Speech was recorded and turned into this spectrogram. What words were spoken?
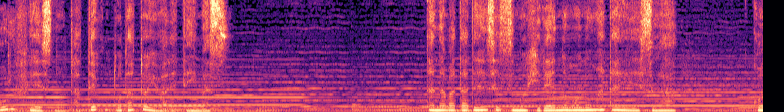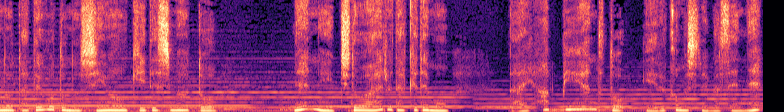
オルフェウスの盾事だと言われています。七夕伝説も秘伝の物語ですがこの盾事の神話を聞いてしまうと年に一度会えるだけでも大ハッピーエンドと言えるかもしれませんね。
